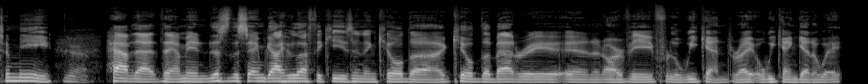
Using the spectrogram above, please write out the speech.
to me Yeah. have that thing. I mean, this is the same guy who left the keys in and killed uh, killed the battery in an RV for the weekend, right? A weekend getaway,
